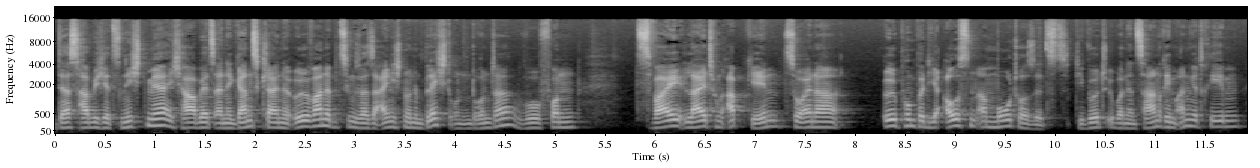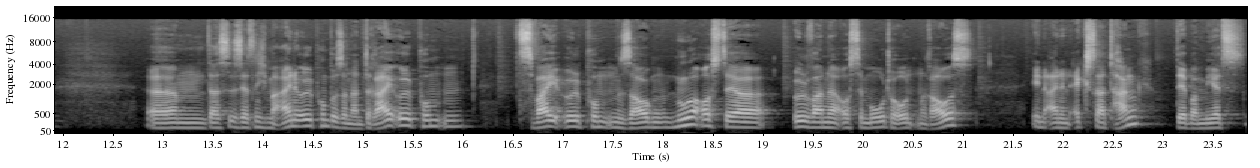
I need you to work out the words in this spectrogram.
Das habe ich jetzt nicht mehr. Ich habe jetzt eine ganz kleine Ölwanne, beziehungsweise eigentlich nur ein Blech unten drunter, wovon zwei Leitungen abgehen zu einer Ölpumpe, die außen am Motor sitzt. Die wird über einen Zahnriemen angetrieben. Ähm, das ist jetzt nicht mehr eine Ölpumpe, sondern drei Ölpumpen. Zwei Ölpumpen saugen nur aus der Ölwanne, aus dem Motor unten raus in einen extra Tank, der bei mir jetzt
